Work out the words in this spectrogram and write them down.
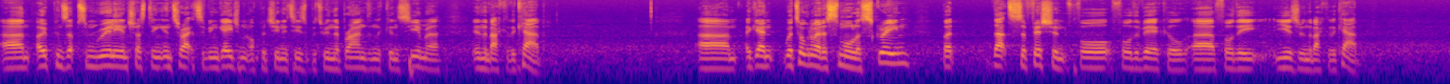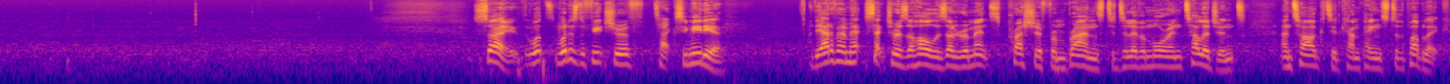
um, opens up some really interesting interactive engagement opportunities between the brand and the consumer in the back of the cab. Um, again, we're talking about a smaller screen, but that's sufficient for, for the vehicle, uh, for the user in the back of the cab. So, what, what is the future of taxi media? The out-of-home sector as a whole is under immense pressure from brands to deliver more intelligent and targeted campaigns to the public.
